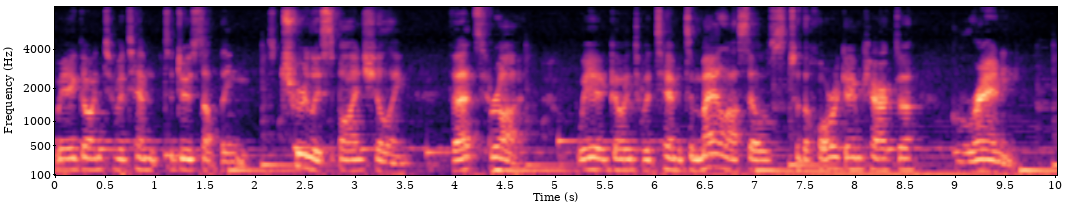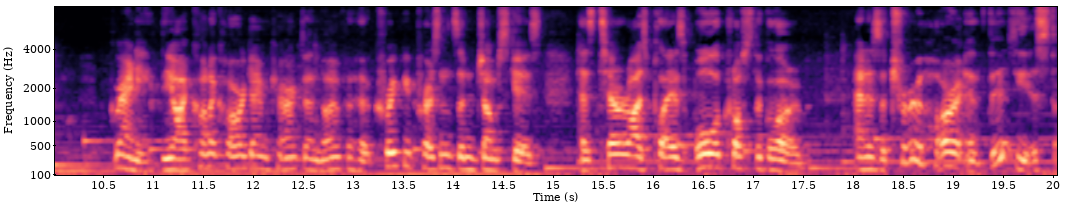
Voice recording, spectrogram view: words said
We are going to attempt to do something truly spine chilling. That's right. We are going to attempt to mail ourselves to the horror game character Granny. Granny, the iconic horror game character known for her creepy presence and jump scares, has terrorized players all across the globe. And as a true horror enthusiast,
